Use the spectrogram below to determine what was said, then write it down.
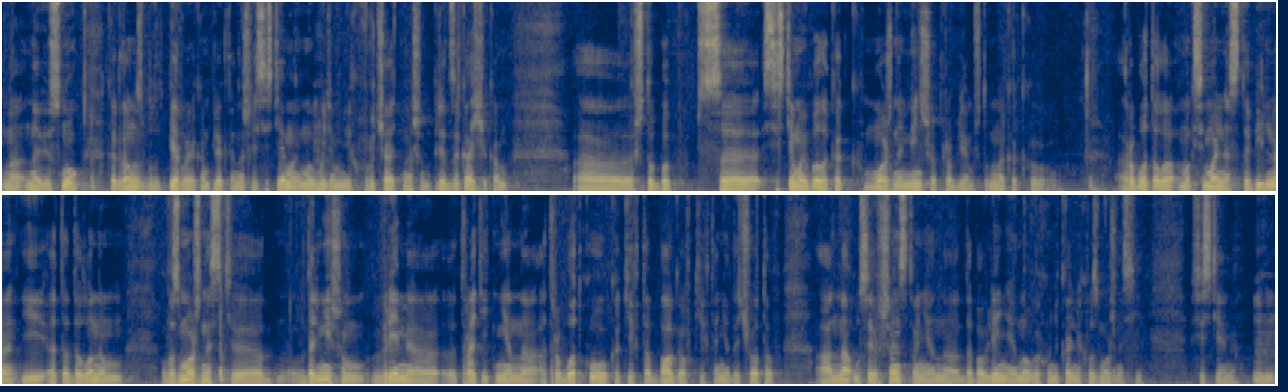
на, на весну, когда у нас будут первые комплекты нашей системы, мы будем их вручать нашим предзаказчикам, чтобы с системой было как можно меньше проблем, чтобы она как э, работала максимально стабильно, и это дало нам возможность э, в дальнейшем время э, тратить не на отработку каких-то багов, каких-то недочетов, а на усовершенствование, на добавление новых уникальных возможностей в системе. Мгм.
